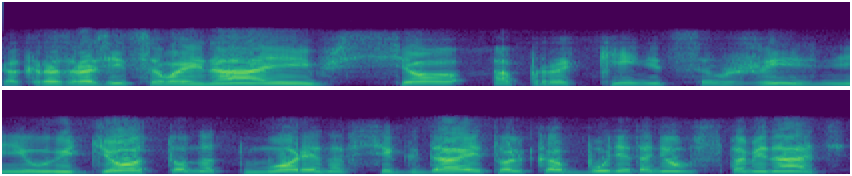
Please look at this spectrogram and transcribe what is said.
как разразится война, и все опрокинется в жизни, и уйдет он от моря навсегда, и только будет о нем вспоминать,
